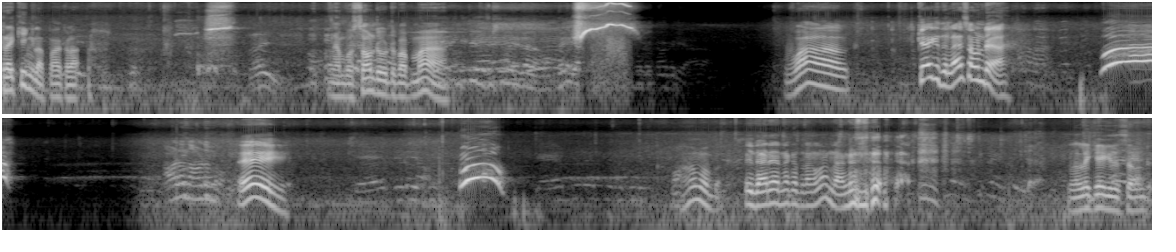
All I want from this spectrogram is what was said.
ட்ரெக்கிங்கில் பார்க்கலாம். நம்ம சவுண்டு விட்டு பார்ப்போமா? வா கேக்குதுல்ல சவுண்டு? ஏய். ஆமாப்பா ஏய் வேற யாருன்னா கத்துறாங்களா நாங்கள் நல்லா கேட்குது சவுண்டு.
